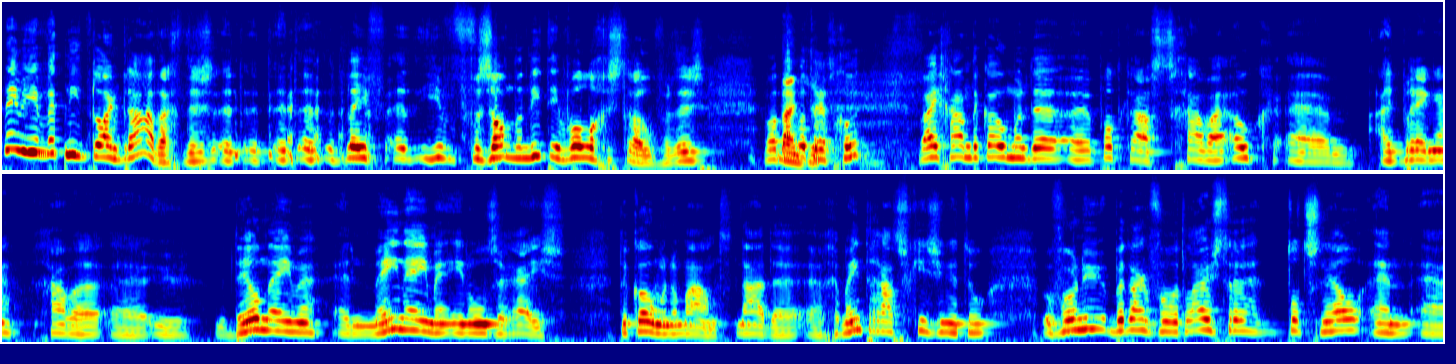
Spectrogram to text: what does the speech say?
Nee, maar je werd niet langdradig. Dus het, het, het, het, bleef, je verzandde niet in wollige stroven. Dus wat dat betreft goed. Wij gaan de komende uh, podcasts gaan wij ook uh, uitbrengen. Gaan we uh, u deelnemen en meenemen in onze reis de komende maand naar de uh, gemeenteraadsverkiezingen toe. Voor nu bedankt voor het luisteren. Tot snel en uh,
